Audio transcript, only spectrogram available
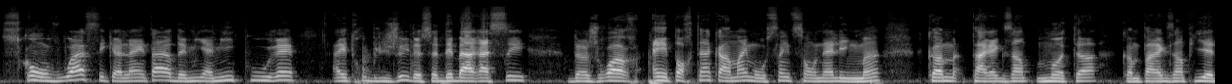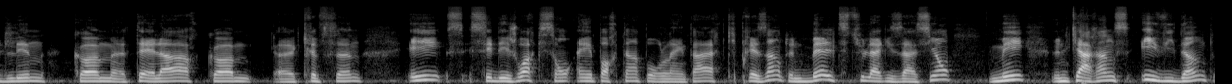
Ce qu'on voit, c'est que l'Inter de Miami pourrait être obligé de se débarrasser de joueurs importants quand même au sein de son alignement, comme par exemple Mota, comme par exemple Yedlin, comme Taylor, comme euh, Et c'est des joueurs qui sont importants pour l'Inter, qui présentent une belle titularisation, mais une carence évidente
